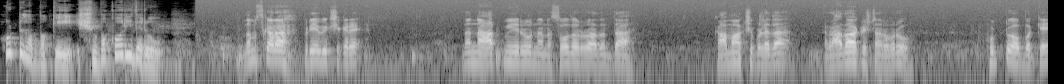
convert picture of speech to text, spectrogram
ಹುಟ್ಟುಹಬ್ಬಕ್ಕೆ ಶುಭ ಕೋರಿದರು. ನಮಸ್ಕಾರ, ಪ್ರಿಯ ವೀಕ್ಷಕರೇ. ನನ್ನ ಆತ್ಮೀಯರು, ನನ್ನ ಸೋದರರು ಆದಂಥ ಕಾಮಾಕ್ಷಿ ಪಡೆದ ರಾಧಾಕೃಷ್ಣರವರು ಹುಟ್ಟುಹಬ್ಬಕ್ಕೆ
